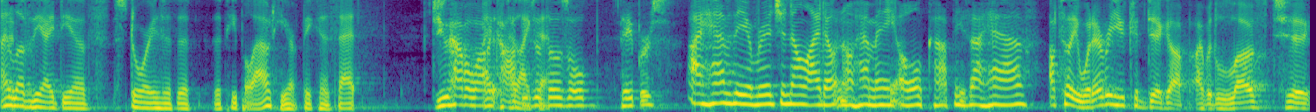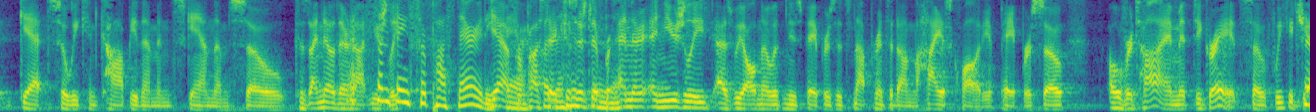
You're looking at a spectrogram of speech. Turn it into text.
I love the idea of stories of the, the people out here because that do you have a lot of I- I like copies of that. those old papers I have the original. I don't know how many old copies I have. I'll tell you, whatever you could dig up, I would love to get so we can copy them and scan them. So, because I know they're that's not usually. something for posterity. yeah, there, for posterity, the because there's different, and and, and usually, as we all know with newspapers, it's not printed on the highest quality of paper. So, over time, it degrades. So, if we could Sure.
